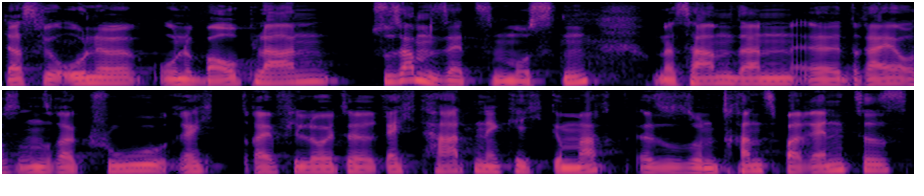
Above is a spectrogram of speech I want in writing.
Dass wir ohne, ohne Bauplan zusammensetzen mussten. Und das haben dann äh, drei aus unserer Crew, recht, drei, vier Leute, recht hartnäckig gemacht. Also so ein transparentes,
